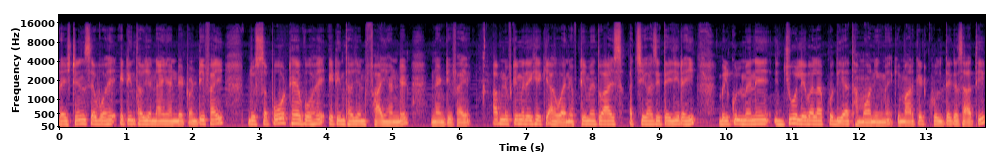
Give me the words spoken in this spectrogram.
रेजिस्टेंस है वो है 18,925 जो सपोर्ट है वो है 18,595 अब निफ्टी में देखिए क्या हुआ। निफ्टी में तो आज अच्छी खासी तेज़ी रही। बिल्कुल मैंने जो लेवल आपको दिया था मॉर्निंग में कि मार्केट खुलते के साथ ही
